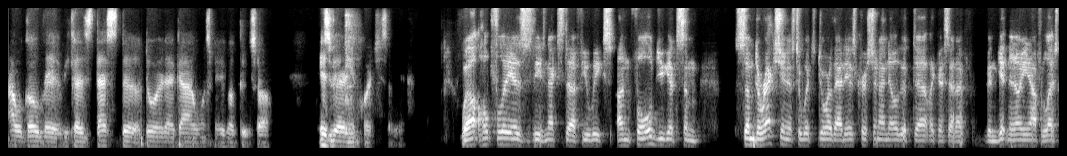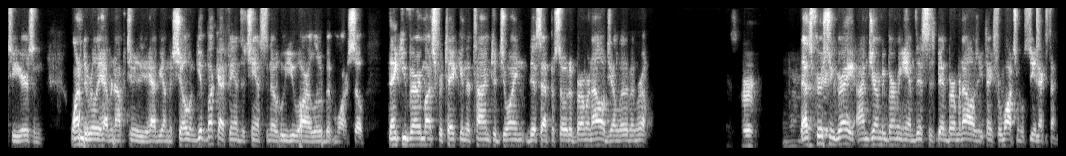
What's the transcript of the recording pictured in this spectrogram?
I will go there because that's the door that God wants me to go through. So it's very important. So yeah. Well, hopefully, as these next uh, few weeks unfold, you get some some direction as to which door that is, Christian. I know that, uh, like I said, I've been getting to know you now for the last two years and wanted to really have an opportunity to have you on the show and give Buckeye fans a chance to know who you are a little bit more. So thank you very much for taking the time to join this episode of Bermanology on Lettermen Row. That's Christian Gray. I'm Jeremy Birmingham. This has been Bermanology. Thanks for watching. We'll see you next time.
